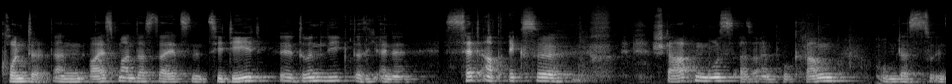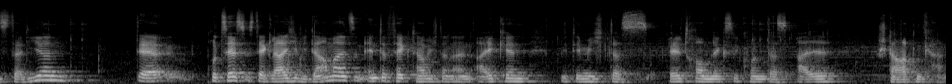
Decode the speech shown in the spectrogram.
konnte. Dann weiß man, dass da jetzt eine CD äh, drin liegt, dass ich eine Setup-Exe starten muss, also ein Programm, um das zu installieren. Der Prozess ist der gleiche wie damals. Im Endeffekt habe ich dann ein Icon, mit dem ich das Weltraumlexikon, das All starten kann.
